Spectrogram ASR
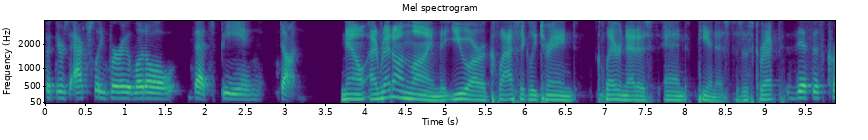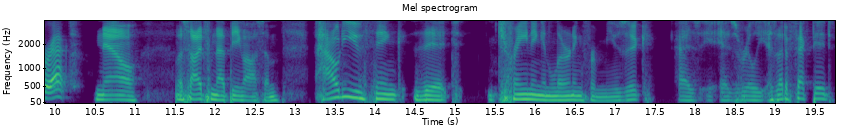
but there's actually very little that's being done. Now, I read online that you are a classically trained clarinetist and pianist. Is this correct? This is correct. Now, aside from that being awesome, how do you think that training and learning for music has has really has that affected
